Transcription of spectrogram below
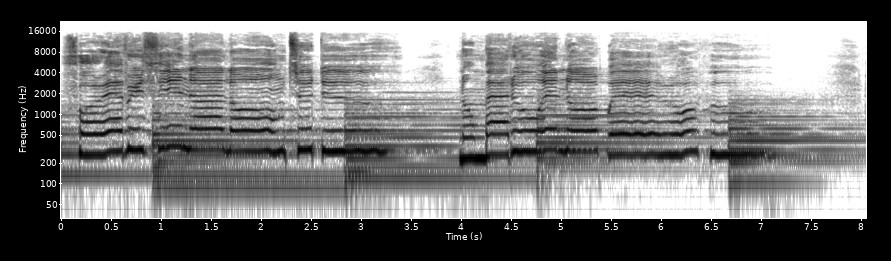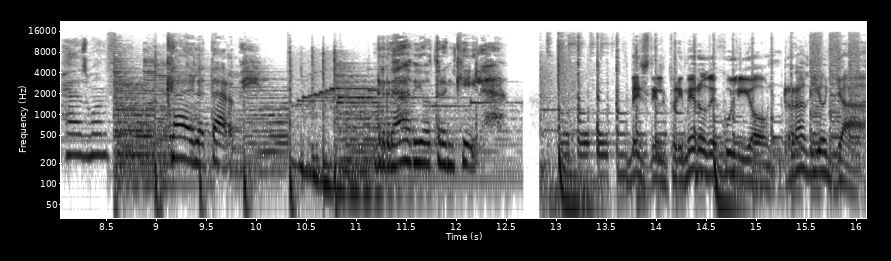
for everything I long to do, no matter when or where or who has one thing. Cae la tarde. Radio Tranquila. Desde el primero de julio, Radio Ya,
